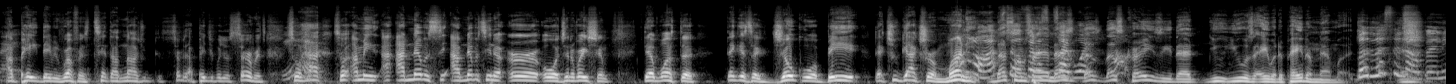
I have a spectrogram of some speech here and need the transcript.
I Right. paid David Ruffins ten thousand dollars. You did a service. I paid you for your service. So Yeah. how? So I mean, I, I never see. I've never seen an era or a generation that wants to think it's a joke or a bid that you got your money. No, That's what I'm saying. That's type that's that's crazy that you you was able to pay them that much. But listen though, Benny.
